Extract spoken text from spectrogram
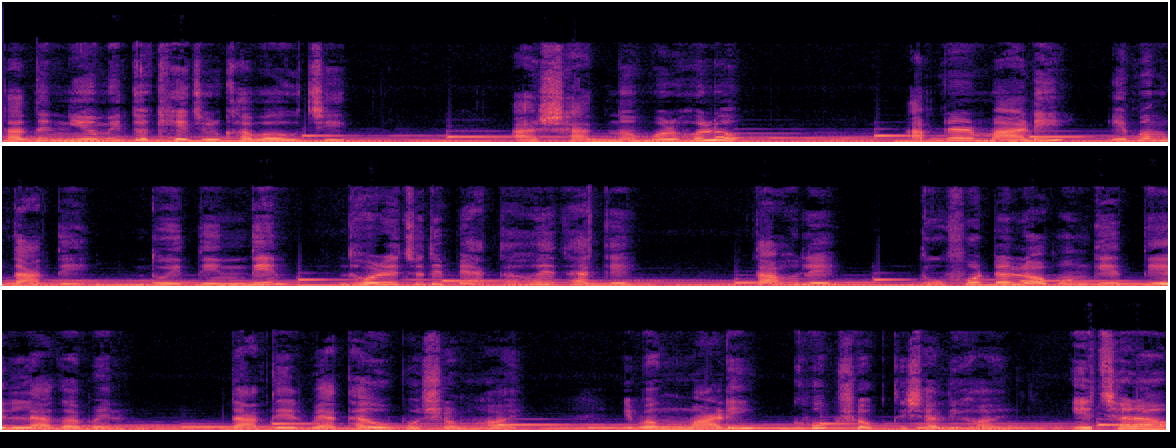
তাদের নিয়মিত খেজুর খাওয়া উচিত। আর সাত নম্বর হলো, আপনার মাড়ি এবং দাঁতে দুই তিন দিন ধরে যদি ব্যথা হয়ে থাকে, তাহলে দু ফোঁটা লবঙ্গের তেল লাগাবেন। দাঁতের ব্যথা উপশম হয় এবং মাড়ি খুব শক্তিশালী হয়। এছাড়াও,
